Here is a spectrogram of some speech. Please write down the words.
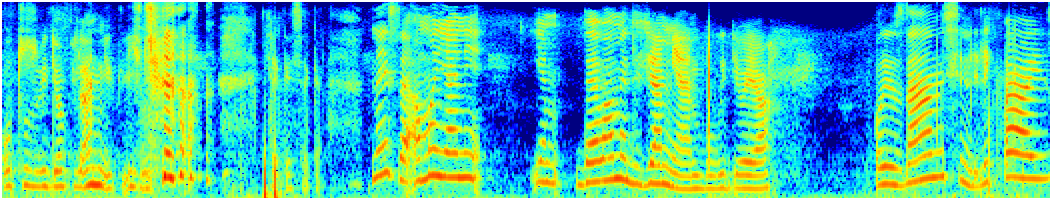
30 video falan yükleyeceğim. şaka şaka. Neyse ama yani devam edeceğim yani bu videoya. O yüzden şimdilik bye.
